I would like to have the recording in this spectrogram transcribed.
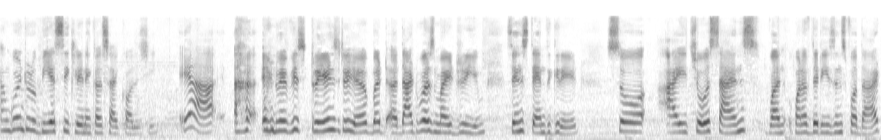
I'm going to do BSc Clinical Psychology. Yeah, it may be strange to hear, but uh, that was my dream since 10th grade. So I chose science. One, one of the reasons for that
